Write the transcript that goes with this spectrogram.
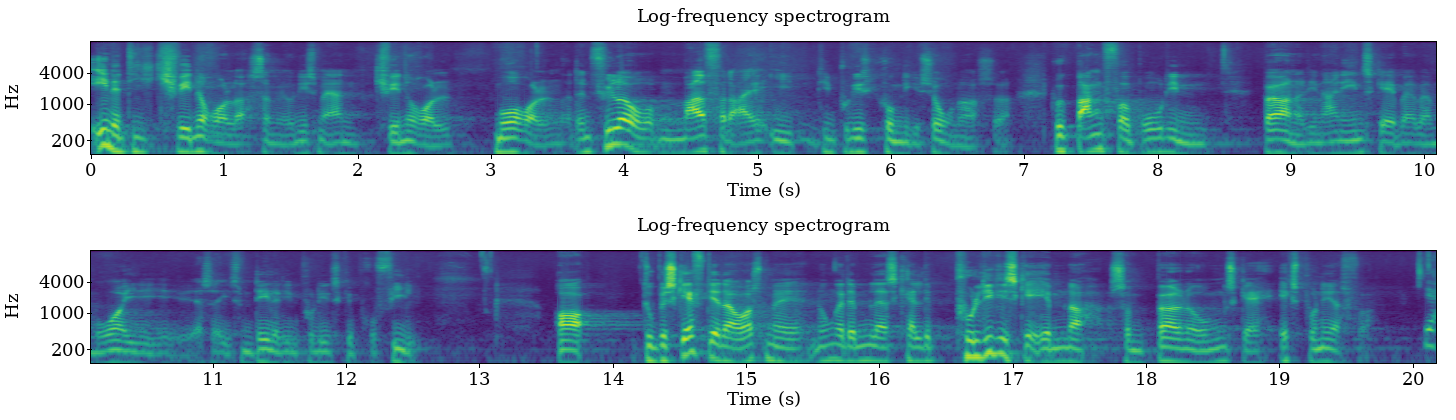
en af de kvinderoller, som jo ligesom er en kvinderolle, morrollen, og den fylder jo meget for dig i din politiske kommunikation også. Du er ikke bange for at bruge dine børn og dine egne egenskaber at være mor i, altså i, som del af din politiske profil. Og du beskæftiger dig også med nogle af dem, lad os kalde det, politiske emner, som børn og unge skal eksponeres for. Ja.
